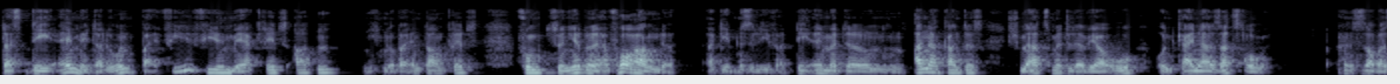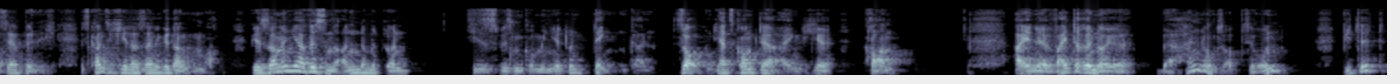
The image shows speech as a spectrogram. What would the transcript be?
das DL-Methadon bei viel, viel mehr Krebsarten, nicht nur bei Enddarmkrebs, funktioniert und hervorragende Ergebnisse liefert. DL-Methadon ist ein anerkanntes Schmerzmittel der WHO und keine Ersatzdroge. Es ist aber sehr billig. Jetzt kann sich jeder seine Gedanken machen. Wir sammeln ja Wissen an, damit man dieses Wissen kombiniert und denken kann. So, und jetzt kommt der eigentliche Kram. Eine weitere neue Behandlungsoption bietet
